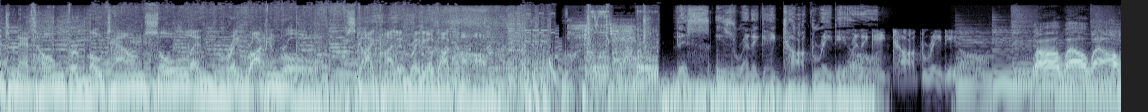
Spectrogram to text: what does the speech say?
internet's home for Motown, soul, and great rock and roll. SkyPilotRadio.com. This is Renegade Talk Radio. Renegade Talk Radio. Well, well, well.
